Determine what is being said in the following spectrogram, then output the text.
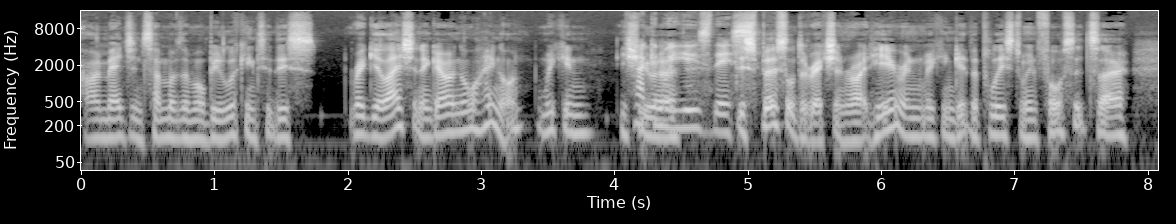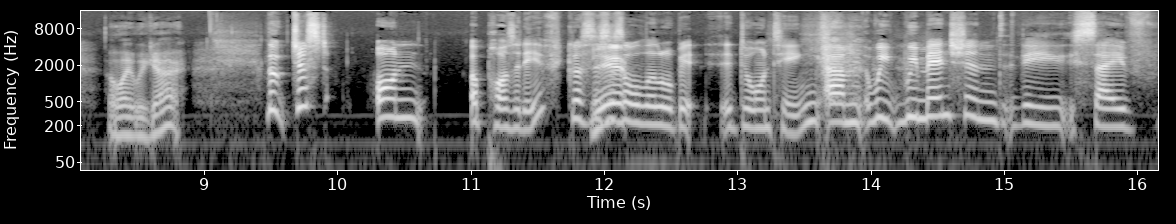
I imagine some of them will be looking to this regulation and going, "Oh, hang on, we can issue can a we use this? dispersal direction right here, and we can get the police to enforce it." So away we go. Look, just on a positive, because this is all a little bit daunting. Um, we we mentioned the Save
